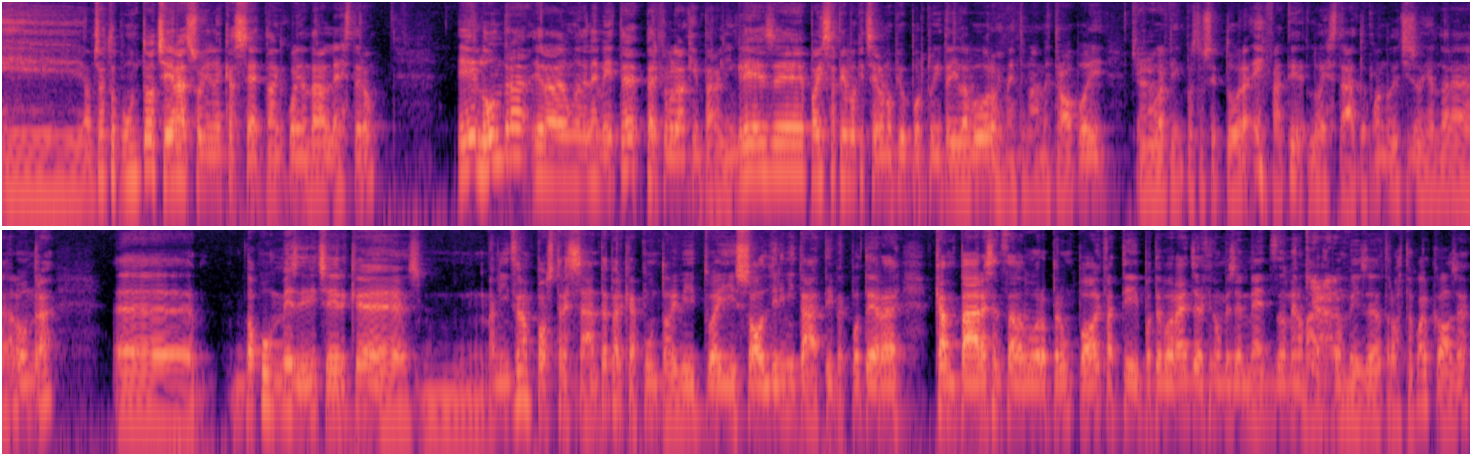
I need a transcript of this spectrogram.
E a un certo punto c'era il sogno nel cassetto anche quello di andare all'estero. E Londra era una delle mete perché volevo anche imparare l'inglese, poi sapevo che c'erano più opportunità di lavoro, ovviamente in una metropoli, figurati in questo settore, e infatti lo è stato. Quando ho deciso di andare a Londra, eh, dopo un mese di ricerche, mh, all'inizio era un po' stressante perché appunto avevi i tuoi soldi limitati per poter campare senza lavoro per un po', infatti potevo reggere fino a un mese e mezzo, meno male dopo un mese ho trovato qualcosa.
